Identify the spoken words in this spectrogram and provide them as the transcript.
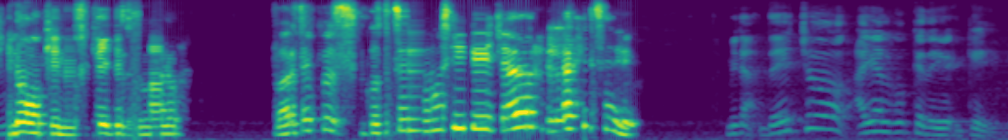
que no, que no sé qué, que es malo. Parece pues de música y ya, relájese. Mira, de hecho, hay algo que, de, que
